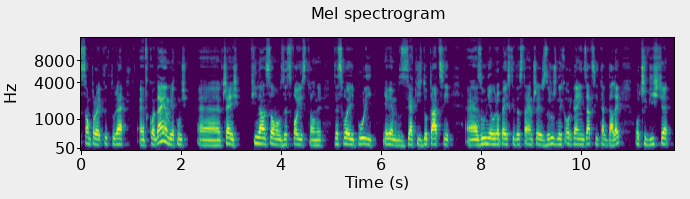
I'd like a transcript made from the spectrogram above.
są projekty, które e, wkładają jakąś e, część finansową ze swojej strony, ze swojej puli, nie wiem, z jakichś dotacji e, z Unii Europejskiej dostają przecież z różnych organizacji i tak dalej. Oczywiście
